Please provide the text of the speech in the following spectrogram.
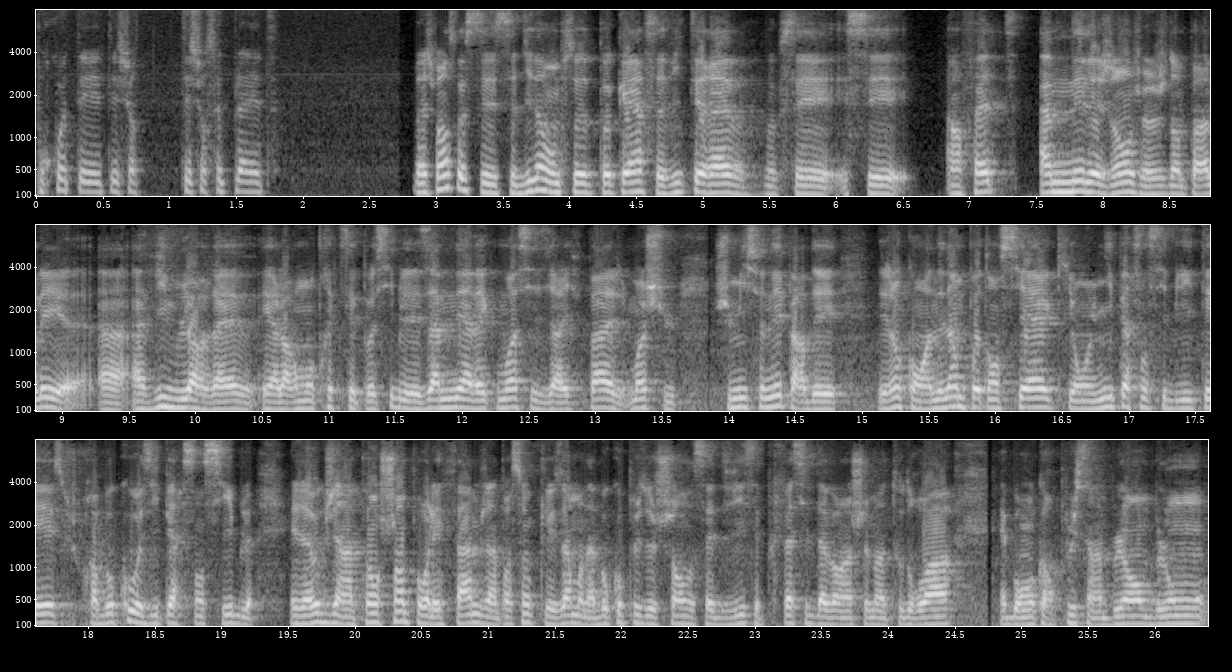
pourquoi t'es es sur, sur cette planète? Bah, Je pense que c'est dit dans mon pseudo de poker, ça vit tes rêves. Donc c'est en fait amener les gens, je viens juste d'en parler, à, vivre leurs rêves et à leur montrer que c'est possible et les amener avec moi s'ils n'y arrivent pas. moi, je suis, je suis missionné par des, des, gens qui ont un énorme potentiel, qui ont une hypersensibilité, parce que je crois beaucoup aux hypersensibles. Et j'avoue que j'ai un penchant pour les femmes. J'ai l'impression que les hommes, on a beaucoup plus de chance dans cette vie. C'est plus facile d'avoir un chemin tout droit. Et bon, encore plus un blanc, blond.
